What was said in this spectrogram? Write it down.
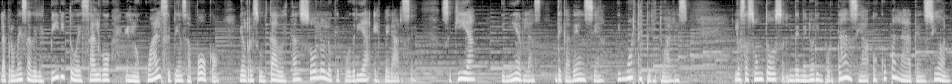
La promesa del Espíritu es algo en lo cual se piensa poco y el resultado es tan solo lo que podría esperarse. Sequía, tinieblas, decadencia y muerte espirituales. Los asuntos de menor importancia ocupan la atención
